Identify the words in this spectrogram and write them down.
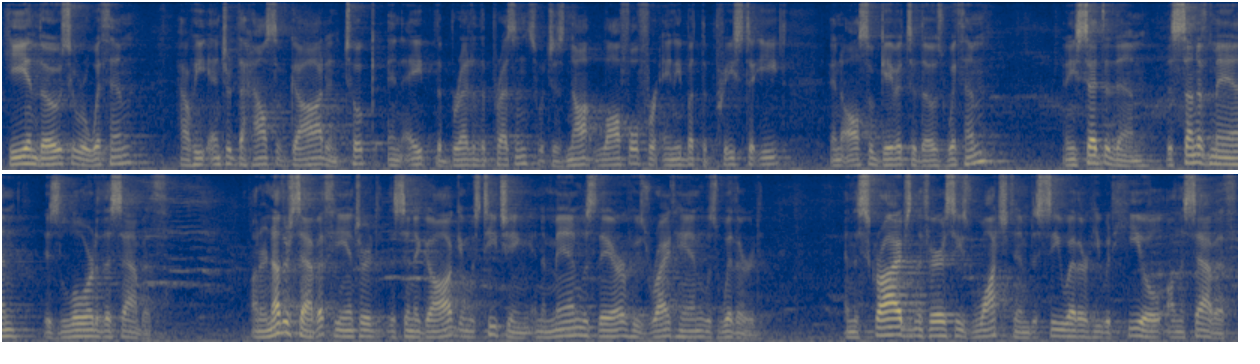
He and those who were with him, how he entered the house of God and took and ate the bread of the presence, which is not lawful for any but the priest to eat, and also gave it to those with him? And he said to them, The Son of Man is Lord of the Sabbath. On another Sabbath, he entered the synagogue and was teaching, and a man was there whose right hand was withered. And the scribes and the Pharisees watched him to see whether he would heal on the Sabbath,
